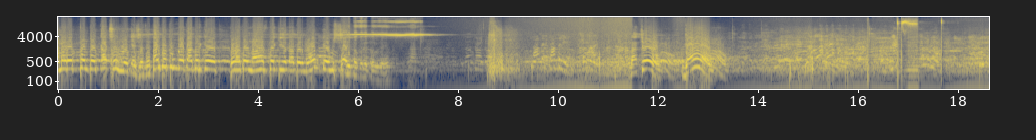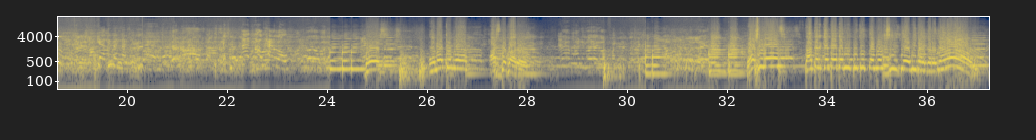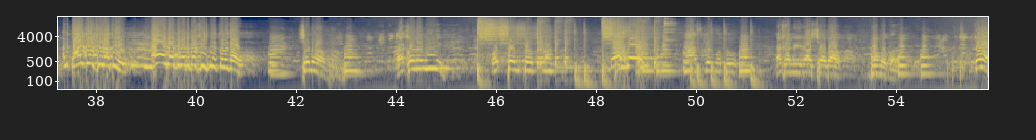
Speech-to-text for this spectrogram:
আমার অত্যন্ত কাছের লোক এসেছে। তাই তো তোমরা তাদেরকে তোমাদের নাচ দেখিয়ে তাদের মনকে উৎসাহিত করে তুলবে। নাচো, গাও। এবার তোমরা আসতে পারো। রসরাজ তাদেরকে তাদের উপযুক্ত বকশিস দিয়ে বিদায় করে যাও আমি তাই করছি রাজু। এই না তোমাকে বকশিস নিয়ে চলে যাও। শোনো এখন আমি অত্যন্ত আজকের মতো এখানে রাজসভা ভঙ্গ করা। চলো।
